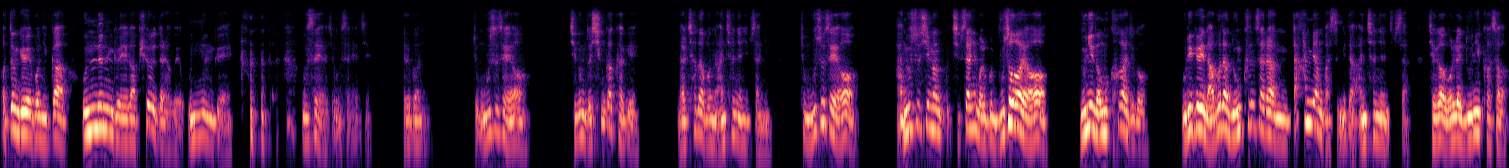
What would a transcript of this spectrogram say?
어떤 교회 보니까 웃는 교회가 표요더라고요. 웃는 교회. 웃어야죠. 웃어야지. 여러분 좀 웃으세요. 지금도 심각하게 날 쳐다보는 안천년 집사님. 좀 웃으세요. 안 웃으시면 집사님 얼굴 무서워요. 눈이 너무 커가지고. 우리 교회 나보다 눈 큰 사람 딱 한 명 봤습니다. 안천년 집사. 제가 원래 눈이 커서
